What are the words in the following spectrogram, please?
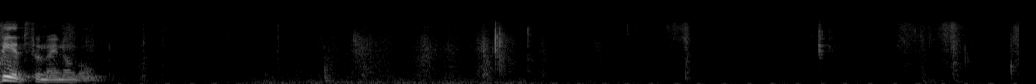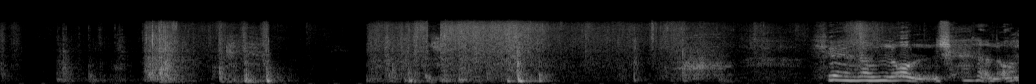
Bed för mig någon gång. Kära nån, kära nån.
